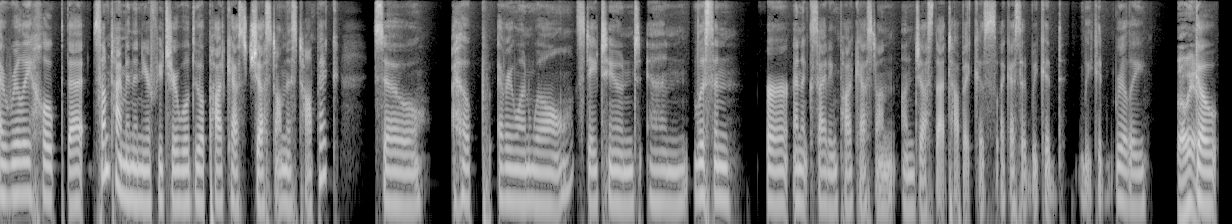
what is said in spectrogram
I really hope that sometime in the near future we'll do a podcast just on this topic. So I hope everyone will stay tuned and listen for an exciting podcast on on just that topic because like I said we could we could really Oh yeah. go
